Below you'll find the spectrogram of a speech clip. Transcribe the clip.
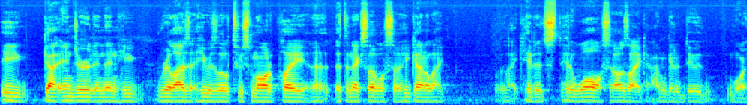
he got injured, and then he realized that he was a little too small to play uh, at the next level. So he kind of like like hit a hit a wall. So I was like, I'm gonna do more.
